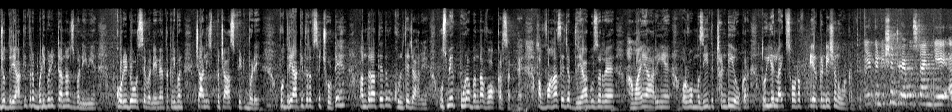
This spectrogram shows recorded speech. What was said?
جو دریا کی طرف بڑی بڑی ٹنلز بنی ہوئی ہیں کوریڈور سے بنے ہوئے ہیں تقریباً چالیس پچاس فٹ بڑے۔ وہ دریا کی طرف سے چھوٹے ہیں اندر آتے ہیں تو وہ کھلتے جا رہے ہیں۔ اس میں ایک پورا بندہ واک کر سکتا ہے۔ اب وہاں سے جب دریا گزر رہا ہے، ہوائیں آ رہی ہیں اور وہ مزید ٹھنڈی ہو کر، تو یہ like sort of air condition ہوا کرتے تھے۔ ایئر کنڈیشن جو ہے وہ اس ٹائم یہ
